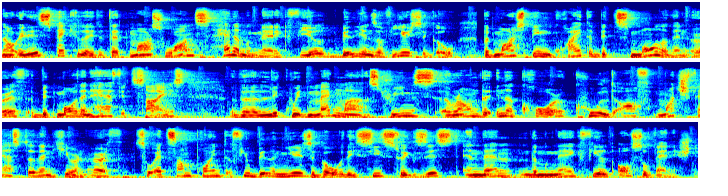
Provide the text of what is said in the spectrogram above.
Now, it is speculated that Mars once had a magnetic field billions of years ago, but Mars being quite a bit smaller than Earth, a bit more than half its size, the liquid magma streams around the inner core cooled off much faster than here on Earth. So at some point, a few billion years ago, they ceased to exist and then the magnetic field also vanished.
